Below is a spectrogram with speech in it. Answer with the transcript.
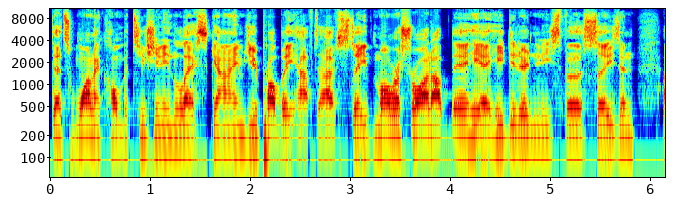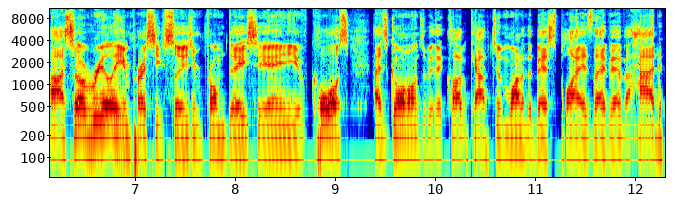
that's won a competition in less games. You probably have to have Steve Morris right up there. He, he did it in his first season. Uh, so a really impressive season from DC. And he, of course, has gone on to be the club captain, one of the best players they've ever had.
